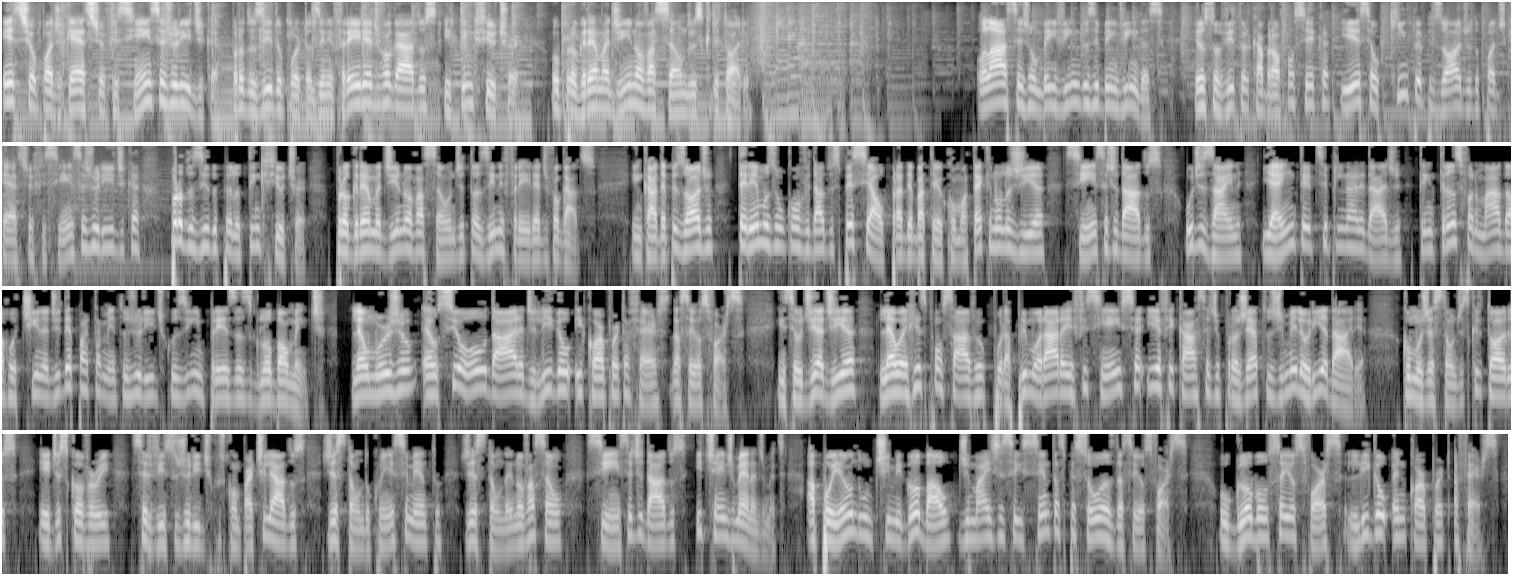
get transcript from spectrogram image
Este é o podcast Eficiência Jurídica, produzido por Tosini Freire Advogados e Think Future, o programa de inovação do escritório. Olá, sejam bem-vindos e bem-vindas. Eu sou Vitor Cabral Fonseca e esse é o quinto episódio do podcast Eficiência Jurídica, produzido pelo Think Future, programa de inovação de Tosini Freire Advogados. Em cada episódio, teremos um convidado especial para debater como a tecnologia, ciência de dados, o design e a interdisciplinaridade têm transformado a rotina de departamentos jurídicos e empresas globalmente. Léo Murgel é o CEO da área de Legal e Corporate Affairs da Salesforce. Em seu dia a dia, Léo é responsável por aprimorar a eficiência e eficácia de projetos de melhoria da área, como gestão de escritórios, e-discovery, serviços jurídicos compartilhados, gestão do conhecimento, gestão da inovação, ciência de dados e change management, apoiando um time global de mais de 600 pessoas da Salesforce, o Global Salesforce Legal and Corporate Affairs.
